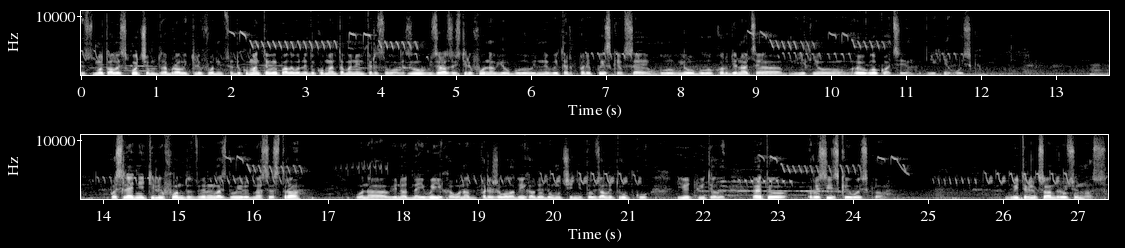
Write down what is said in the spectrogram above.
змотали скотчем, забрали телефон і все. Документи випали, вони документами не інтересувалися. Його зразу з телефона, в його було він не витер переписки, все було, в його була координація їхнього геолокації їхніх військ. Останній телефон додзвонилась двоюрідна сестра. Вона, він од неї виїхав, вона переживала, доїхав додому чи ні. То взяли трубку і відповіли. Це російські війська. Дмитрий Олександрович у нас.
